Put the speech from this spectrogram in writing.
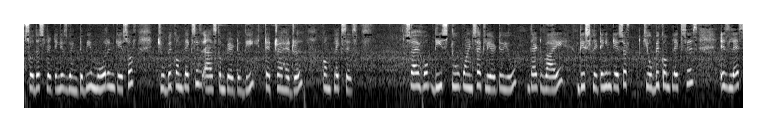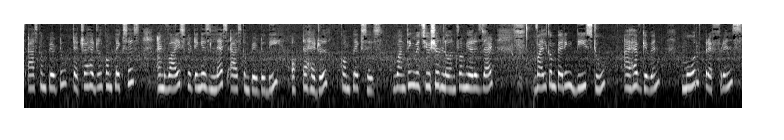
so the splitting is going to be more in case of cubic complexes as compared to the tetrahedral complexes so i hope these two points are clear to you that why the splitting in case of cubic complexes is less as compared to tetrahedral complexes and why splitting is less as compared to the octahedral complexes. One thing which you should learn from here is that while comparing these two, I have given more preference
